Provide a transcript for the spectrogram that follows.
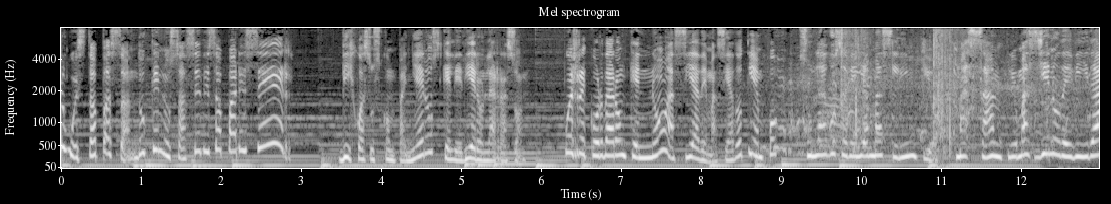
Algo está pasando que nos hace desaparecer, dijo a sus compañeros que le dieron la razón pues recordaron que no hacía demasiado tiempo su lago se veía más limpio, más amplio, más lleno de vida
